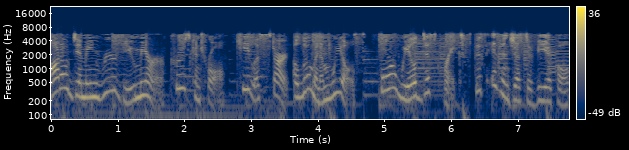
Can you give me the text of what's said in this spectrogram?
auto dimming rear view mirror, cruise control, keyless start, aluminum wheels, four-wheel disc brakes. This isn't just a vehicle,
